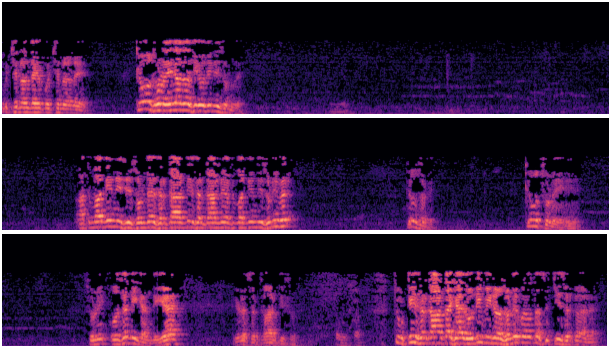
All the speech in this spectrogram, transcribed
ਪੁੱਛਣ ਦੇ ਪੁੱਛਣ ਵਾਲੇ ਕਿਉਂ ਸੁਣੇ ਜਾਂਦਾ ਸੀ, ਉਹਦੀ ਨਹੀਂ ਸੁਣਦੇ। ਅਤਵਾਦੀ ਨਹੀਂ ਸੀ ਸੁਣਦੇ, ਸਰਕਾਰ ਦੀ, ਸਰਕਾਰ ਨੇ ਅਤਵਾਦੀਆਂ ਦੀ ਸੁਣੀ ਫਿਰ। ਕਿਉਂ ਸੁਣੇ? ਕਿਉਂ ਸੁਣੇ? ਸੁਣੀ ਉਸੇ ਦੀ ਜਾਂਦੀ ਹੈ, ਜਿਹੜਾ ਸਰਕਾਰ ਦੀ ਸੁਣ। ਝੂਠੀ ਸਰਕਾਰ ਤਾਂ ਸ਼ਾਇਦ ਉਹਦੀ ਵੀ ਨਾ ਸੁਣੇ, ਪਰ ਉਹ ਤਾਂ ਸੱਚੀ ਸਰਕਾਰ ਹੈ।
